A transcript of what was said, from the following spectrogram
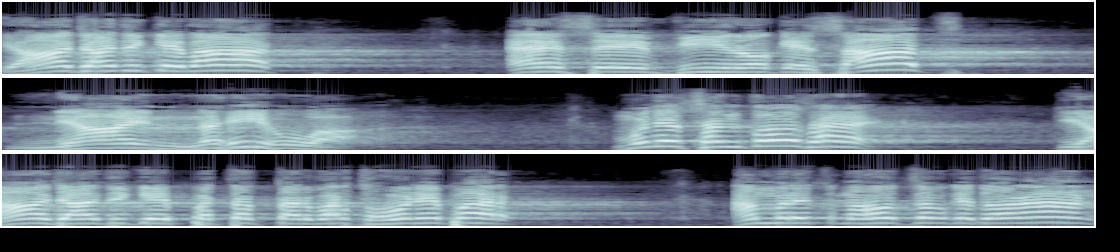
कि आज़ादी के बाद ऐसे वीरों के साथ न्याय नहीं हुआ। मुझे संतोष है कि आज़ादी के 75 वर्ष होने पर अमृत महोत्सव के दौरान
